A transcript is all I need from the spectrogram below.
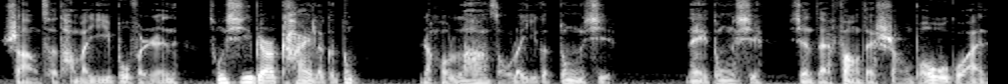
上次他们一部分人从西边开了个洞，然后拉走了一个东西，那东西。”现在放在省博物馆，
